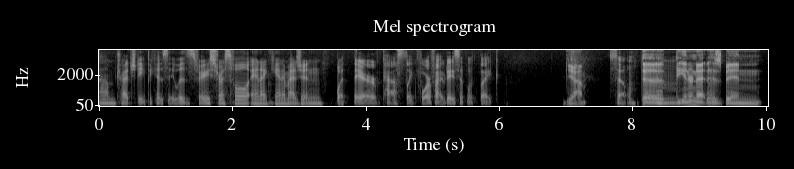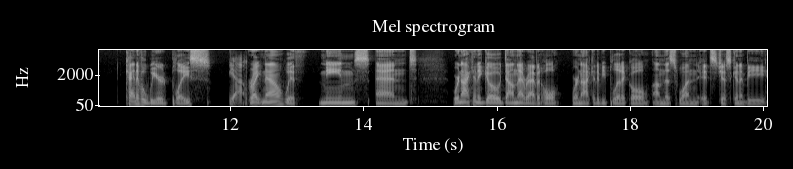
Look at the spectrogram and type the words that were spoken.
um, tragedy because it was very stressful, and I can't imagine what their past like four or five days have looked like. Yeah. So The Um, the internet has been kind of a weird place yeah, right now with memes and we're not going to go down that rabbit hole. We're not going to be political on this one. It's just going to be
